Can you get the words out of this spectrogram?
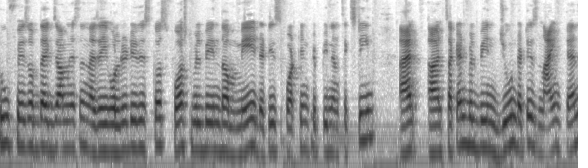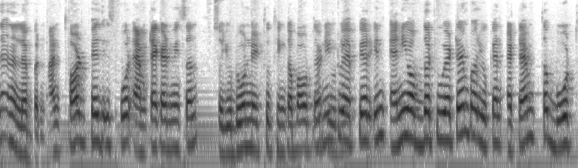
two phase of the examination as i already discussed. First will be in the may that is 14 15 and 16 and and second will be in june that is 9 10 and 11 and third phase is for mtech admission. So you don't need to think about that. You need to appear in any of the two attempt or you can attempt the both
